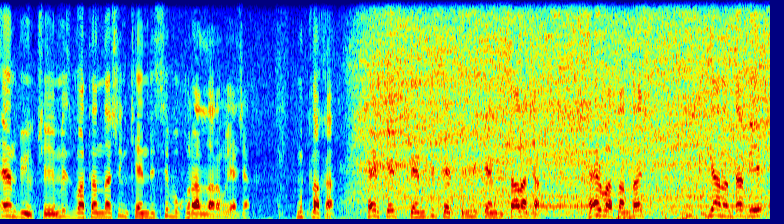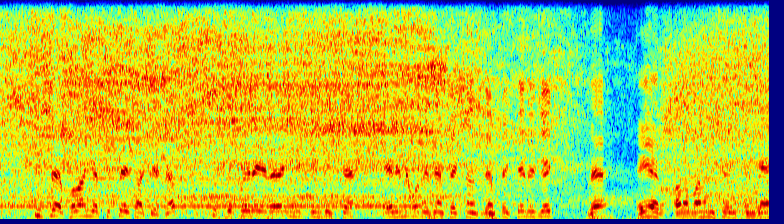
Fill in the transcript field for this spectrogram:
en büyük şeyimiz vatandaşın kendisi bu kurallara uyacak. Mutlaka. Herkes kendi tedbirini kendisi alacak. Her vatandaş yanında bir sprey, kolonya sprey taşıyacak. Sık indikçe elini o dezenfektan dezenfekte edecek ve eğer arabanın içerisinde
